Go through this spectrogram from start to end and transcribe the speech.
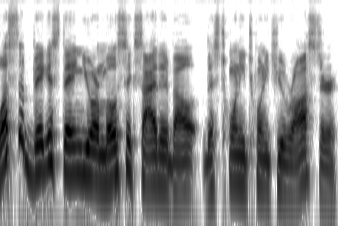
What's the biggest thing you are most excited about this 2022 roster?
